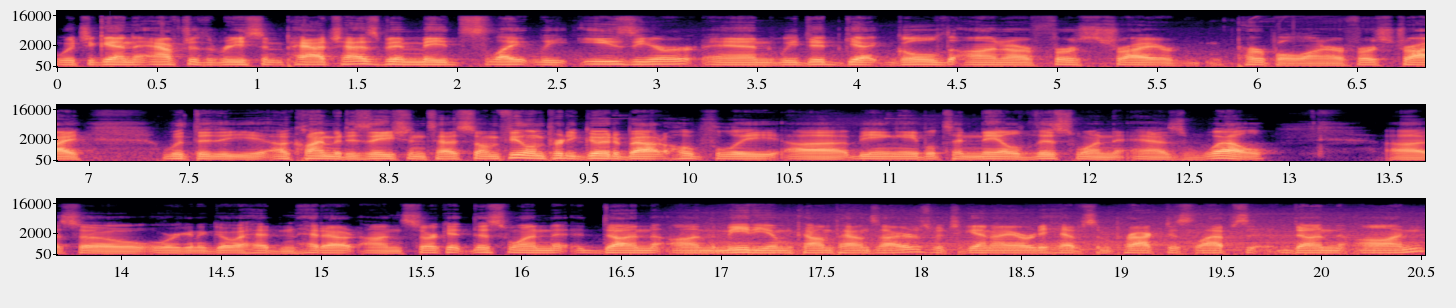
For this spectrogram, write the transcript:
which again, after the recent patch, has been made slightly easier, and we did get gold on our first try, or purple on our first try with the acclimatization test, so I'm feeling pretty good about hopefully uh, being able to nail this one as well. Uh, so we're going to go ahead and head out on circuit. This one done on the medium compound tires, which again, I already have some practice laps done on.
